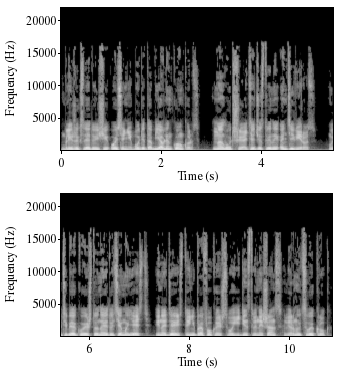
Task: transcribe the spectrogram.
Ближе к следующей осени будет объявлен конкурс на лучший отечественный антивирус. У тебя кое-что на эту тему есть, и надеюсь, ты не профукаешь свой единственный шанс вернуть свой круг.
